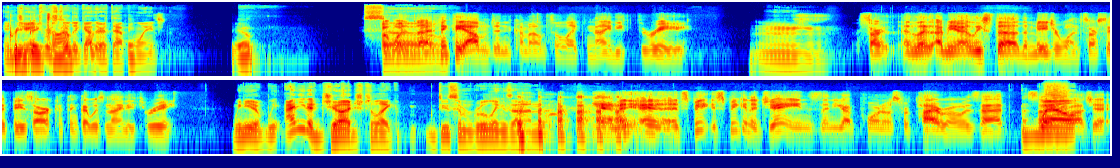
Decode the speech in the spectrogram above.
and pretty James big were time still together at that point. Yep. So, But what, I think the album didn't come out until like '93. Mm. Star, and le- I mean, at least the the major one, Sarsippius' Ark. I think that was '93. We need a. We, I need a judge to like do some rulings on. Yeah, And, and, and spe- speaking of Jane's, then you got Porno for Pyros. Is that a side Well, project?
